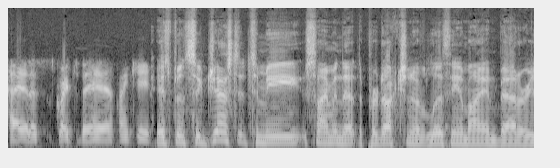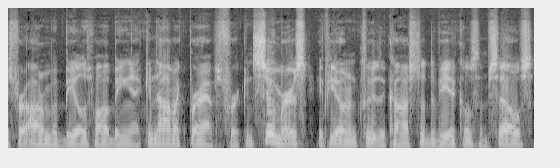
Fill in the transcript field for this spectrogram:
Hey, this is great to be here. Thank you. It's been suggested to me, Simon, that the production of lithium ion batteries for automobiles, while being economic perhaps for consumers, if you don't include the cost of the vehicles themselves,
